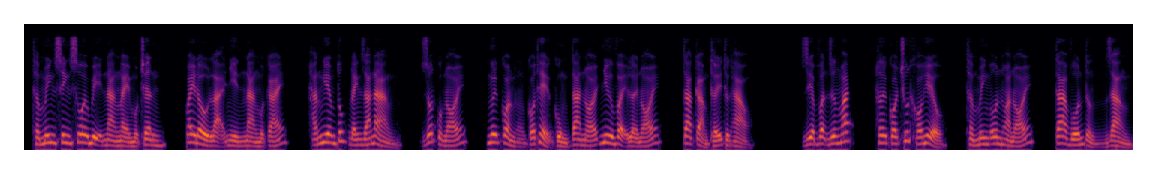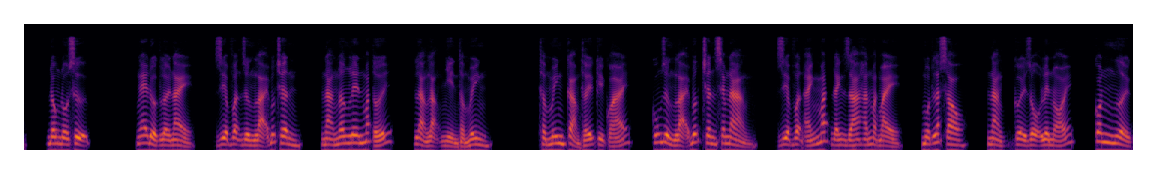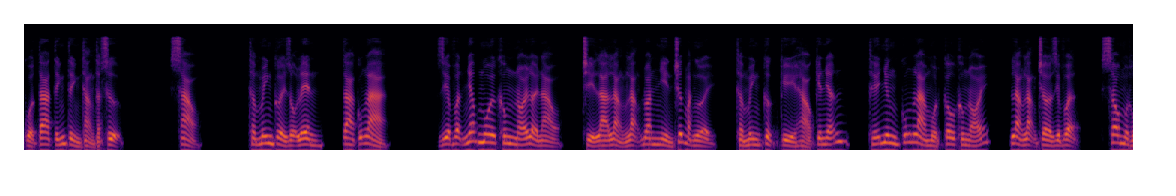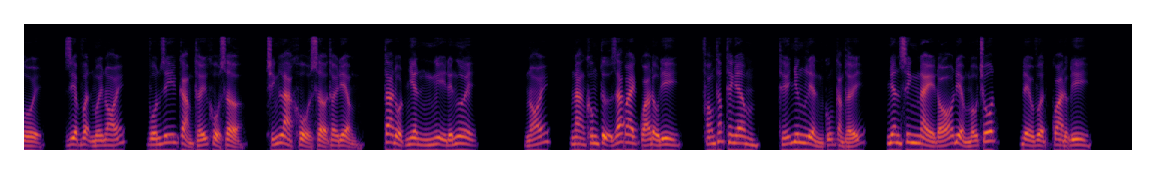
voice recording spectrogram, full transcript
Thẩm Minh sinh sôi bị nàng này một chân, quay đầu lại nhìn nàng một cái, hắn nghiêm túc đánh giá nàng, rốt cuộc nói, ngươi còn có thể cùng ta nói như vậy lời nói, ta cảm thấy thực hảo. Diệp Vận dương mắt, hơi có chút khó hiểu, Thẩm Minh ôn hòa nói, ta vốn tưởng rằng, đông đô sự. Nghe được lời này, Diệp Vận dừng lại bước chân, nàng ngâng lên mắt tới, lẳng lặng nhìn Thẩm Minh. Thẩm Minh cảm thấy kỳ quái, cũng dừng lại bước chân xem nàng, Diệp Vận ánh mắt đánh giá hắn mặt mày, một lát sau, nàng cười rộ lên nói, con người của ta tính tình thẳng thật sự. Sao? Thẩm Minh cười rộ lên, ta cũng là. Diệp Vận nhấp môi không nói lời nào, chỉ là lẳng lặng đoan nhìn trước mặt người, Thẩm Minh cực kỳ hảo kiên nhẫn, thế nhưng cũng là một câu không nói, lẳng lặng chờ Diệp Vận. Sau một hồi, Diệp Vận mới nói, vốn dĩ cảm thấy khổ sở, chính là khổ sở thời điểm, ta đột nhiên nghĩ đến ngươi. Nói, nàng không tự giác ai quá đầu đi, phóng thấp thanh âm, thế nhưng liền cũng cảm thấy, nhân sinh này đó điểm mấu chốt, đều vượt qua được đi.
